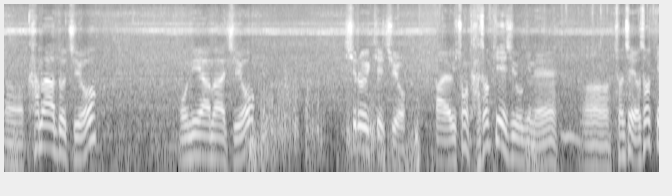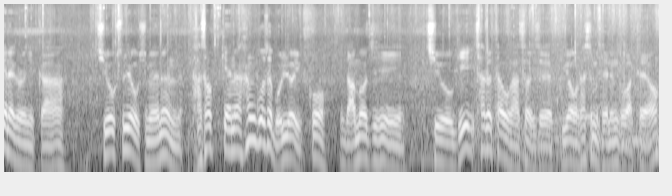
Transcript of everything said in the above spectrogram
어, 카마도 지옥, 오니야마 지옥, 시로이케 지옥. 아, 여기 총 다섯 개의 지옥이네. 어, 전체 여섯 개네, 그러니까. 지옥 순례 오시면은 다섯 개는 한 곳에 몰려 있고, 나머지 지옥이 차를 타고 가서 이제 구경을 하시면 되는 것 같아요.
